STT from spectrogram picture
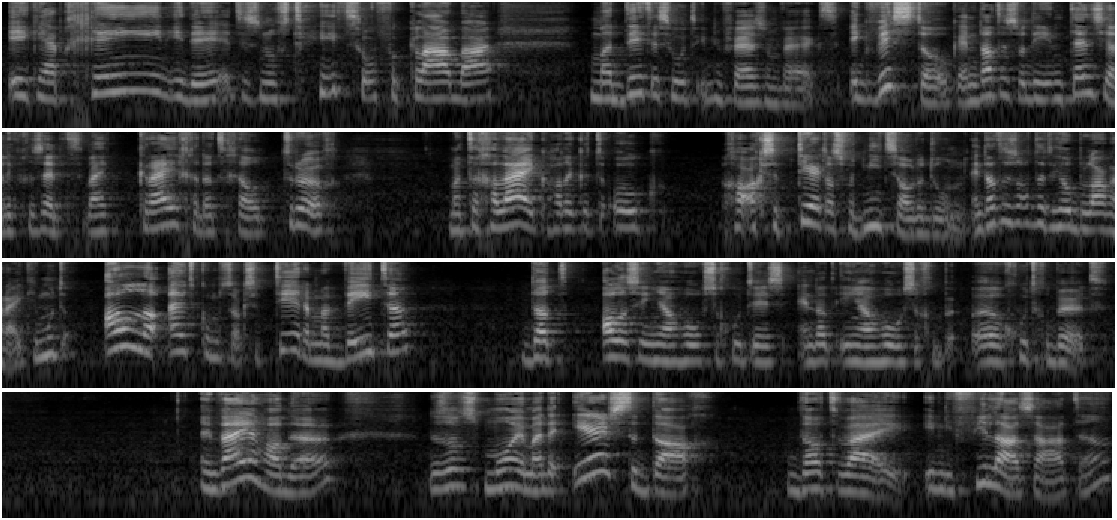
Ik heb geen idee. Het is nog steeds onverklaarbaar. Maar dit is hoe het universum werkt. Ik wist ook, en dat is wat die intentie had ik gezet. Wij krijgen dat geld terug. Maar tegelijk had ik het ook geaccepteerd als we het niet zouden doen. En dat is altijd heel belangrijk. Je moet alle uitkomsten accepteren, maar weten dat alles in jouw hoogste goed is en dat in jouw hoogste uh, goed gebeurt. En wij hadden, dus dat is mooi, maar de eerste dag dat wij in die villa zaten,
